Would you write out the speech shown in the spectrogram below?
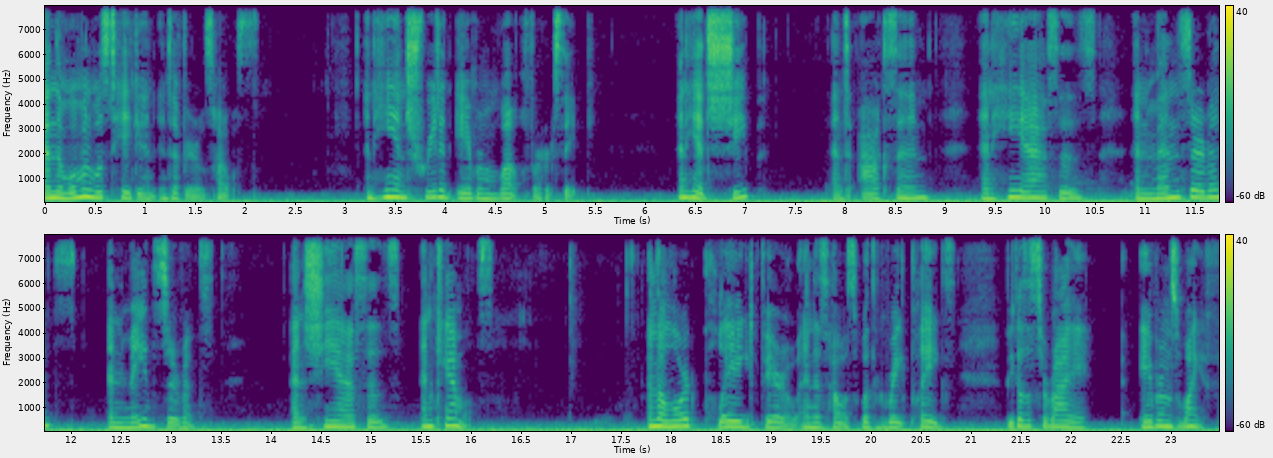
and the woman was taken into Pharaoh's house. And he entreated Abram well for her sake. And he had sheep, and oxen, and he asses, and men servants, and maid servants, and she asses, and camels. And the Lord plagued Pharaoh and his house with great plagues because of Sarai, Abram's wife.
